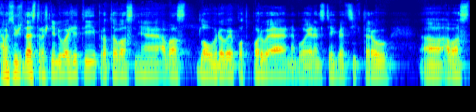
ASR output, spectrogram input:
Já myslím, že to je strašně důležitý, proto vlastně Avast dlouhodobě podporuje, nebo jeden z těch věcí, kterou Avast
